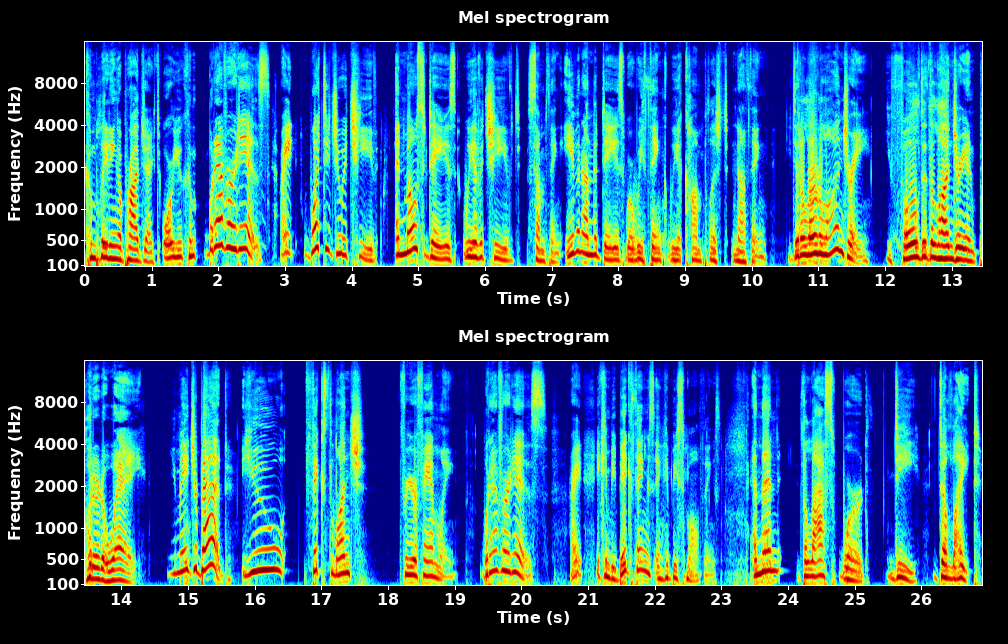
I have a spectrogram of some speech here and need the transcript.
completing a project or you can whatever it is right? What did you achieve? And most days we have achieved something even on the days where we think we accomplished nothing. You did a load of laundry. You folded the laundry and put it away. You made your bed. You fixed lunch for your family. Whatever it is right? It can be big things and can be small things. And then the last word d delight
